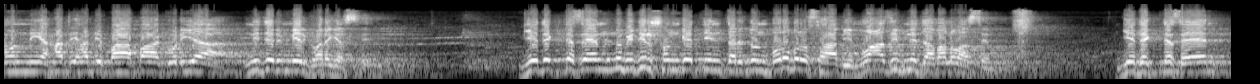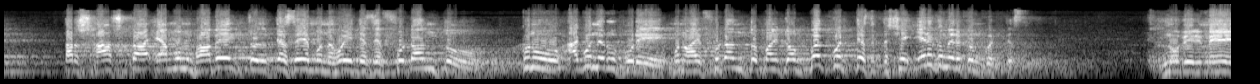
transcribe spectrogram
মন নিয়ে হাঁটি হাঁটি পা পা করিয়া নিজের মেয়ের ঘরে গেছে। গিয়ে দেখতেছেন নবীজির সঙ্গে তিন চারজন বড় বড় সাহাবি মুআজিবনে জাবালও আছেন। গিয়ে দেখতেছেন তার শ্বাসটা এমন ভাবে চলতেছে, মনে হইতেছে ফুটন্ত, কোন আগুনের উপরে, মনে হয় ফুটন্ত পানি টকবক করতেছে সে এরকম এরকম করতেছে। নবীর মেয়ে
